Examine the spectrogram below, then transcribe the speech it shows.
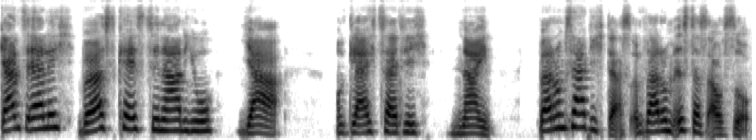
Ganz ehrlich, Worst-Case-Szenario, ja. Und gleichzeitig nein. Warum sage ich das und warum ist das auch so?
